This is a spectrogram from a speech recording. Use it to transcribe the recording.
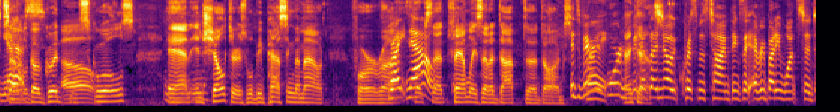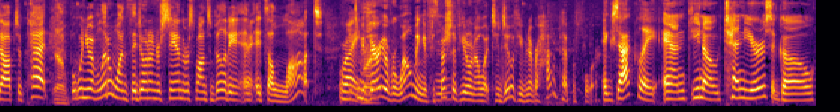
So Yes. it'll go good Oh. in schools and in mm-hmm. shelters. We'll be passing them out for uh, Right folks now. that families that adopt uh, dogs. It's very Right. important And because I know at Christmas time, things like everybody wants to adopt a pet, Yeah. but when you have little ones, they don't understand the responsibility, and it's a lot. It Right. can be Right. very overwhelming, if, especially if you don't know what to do if you've never had a pet before. Exactly. And, you know, 10 years ago,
